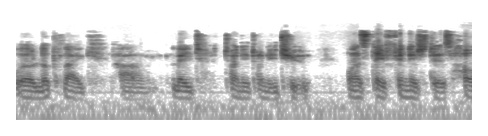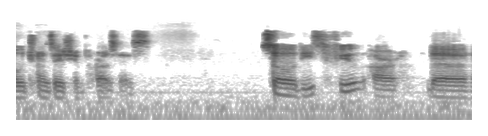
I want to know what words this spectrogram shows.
will look like um, late 2022 once they finish this whole transition process. So these few are the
